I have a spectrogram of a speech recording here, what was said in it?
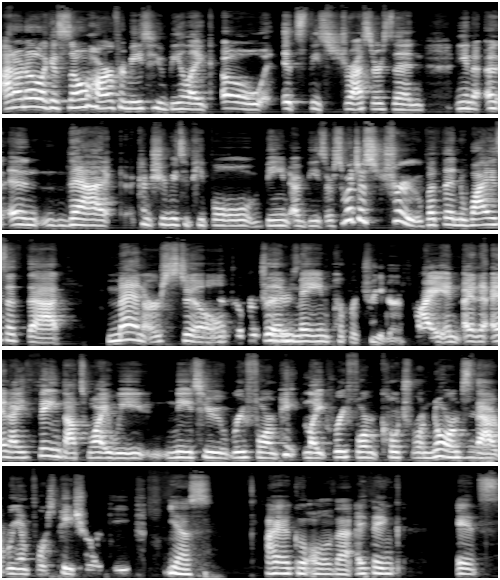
I don't know. Like it's so hard for me to be like, oh, it's these stressors and you know and that contribute to people being abusers, which is true. But then why is it that men are still the, the, main perpetrators right and, and and i think that's why we need to reform like reform cultural norms mm-hmm. that reinforce patriarchy yes I echo all of that. I think it's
